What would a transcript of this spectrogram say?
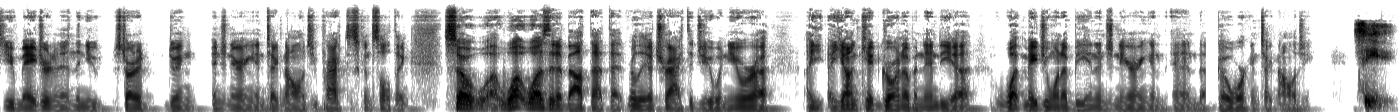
you majored in it and then you started doing engineering and technology practice consulting. So what was it about that that really attracted you when you were a a, a young kid growing up in India? What made you want to be in engineering and and go work in technology? See,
